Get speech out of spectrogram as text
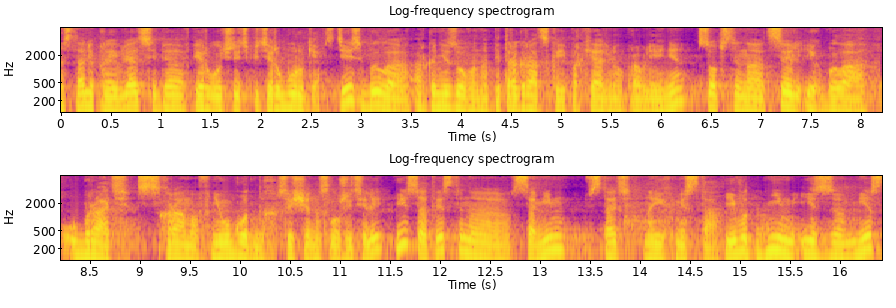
стали проявлять себя в первую очередь в Петербурге. Здесь было организовано Петроградское епархиальное управление. Собственно, цель их была убрать с храмов неугодных священнослужителей и, соответственно, самим встать на их места. И вот одним из мест,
